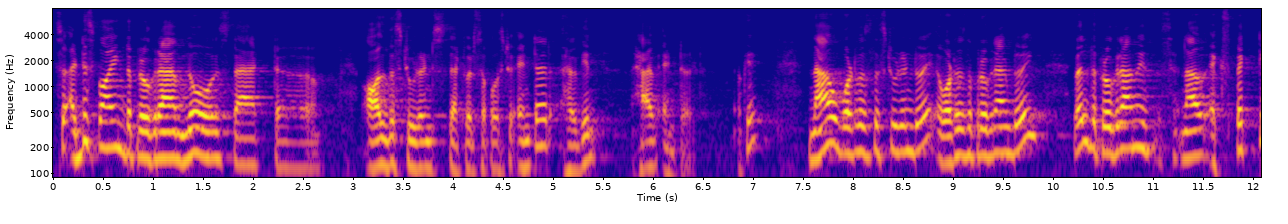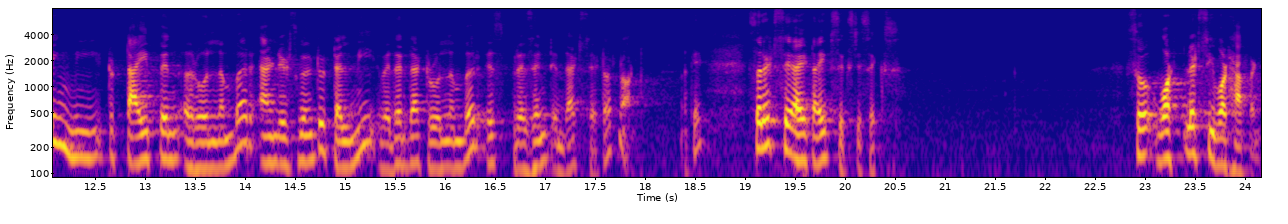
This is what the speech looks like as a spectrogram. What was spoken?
So at this point the program knows that uh, all the students that were supposed to enter have been have entered. Okay. Now what was the student doing? What was the program doing? Well the program is now expecting me to type in a roll number and it is going to tell me whether that roll number is present in that set or not. Okay. So let us say I type 66. So what let us see what happened.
